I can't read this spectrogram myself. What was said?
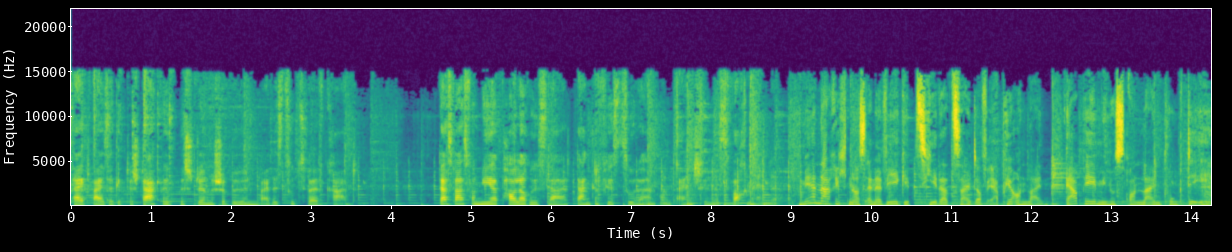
Zeitweise gibt es starke bis stürmische Böen bei bis zu 12 Grad. Das war's von mir, Paula Rösler. Danke fürs Zuhören und ein schönes Wochenende. Mehr Nachrichten aus NRW gibt's jederzeit auf RP Online. rp-online.de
